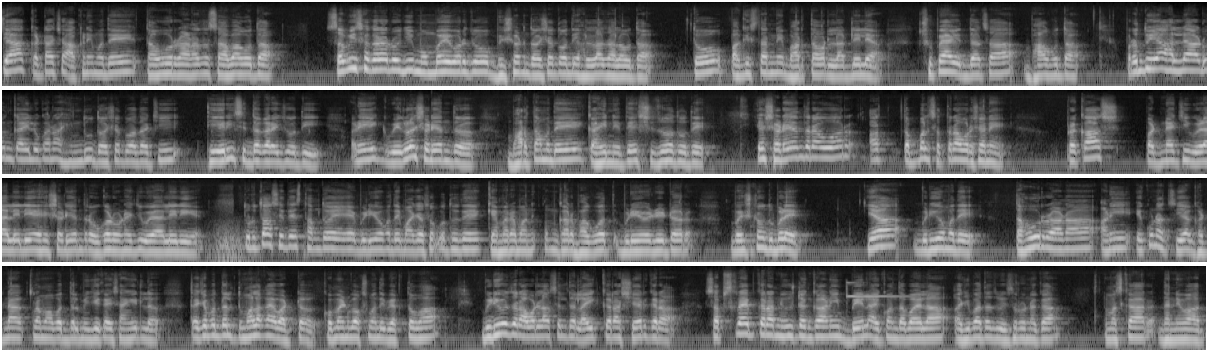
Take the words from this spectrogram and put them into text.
त्या कटाच्या आखणीमध्ये तहूर राणाचा सहभाग होता. सव्वीस अकरा रोजी मुंबईवर जो भीषण दहशतवादी हल्ला झाला होता तो पाकिस्तानने भारतावर लादलेल्या छुप्या युद्धाचा भाग होता. परंतु या हल्ल्याआडून काही लोकांना हिंदू दहशतवादाची थिअरी सिद्ध करायची होती आणि एक वेगळं षडयंत्र भारतामध्ये काही नेते शिजवत होते. या षडयंत्रावर आज तब्बल सतरा वर्षाने प्रकाश पडण्याची वेळ आलेली आहे हे षडयंत्र उघड होण्याची वेळ आलेली आहे. तुर्तास इथेच थांबतोय. या व्हिडिओमध्ये माझ्यासोबत होते cameraman Omkar Bhagwat video editor Vaishnav Duble. या व्हिडिओमध्ये तहूर राणा आणि एकूणच या घटनाक्रमाबद्दल मी जे काही सांगितलं त्याच्याबद्दल तुम्हाला काय वाटतं? कमेंट बॉक्समध्ये व्यक्त व्हा. व्हिडिओ जर आवडला असेल तर लाईक करा शेअर करा सबस्क्राईब करा न्यूज डंका आणि बेल आयकॉन दाबायला अजिबातच विसरू नका. नमस्कार धन्यवाद.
